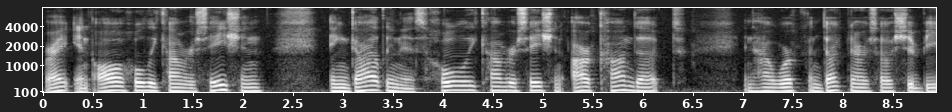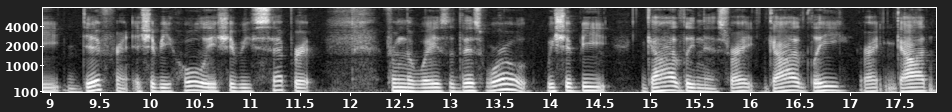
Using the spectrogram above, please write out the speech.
right? In all holy conversation, in godliness, holy conversation, our conduct and how we're conducting ourselves should be different. It should be holy, it should be separate from the ways of this world. We should be godliness, right? Godly, right? God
